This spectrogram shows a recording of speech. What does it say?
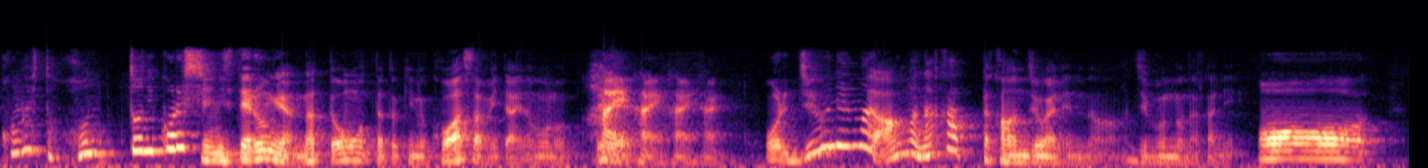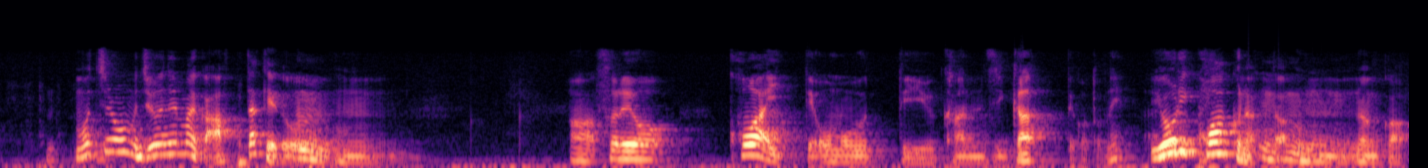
この人本当にこれ信じてるんやんなって思った時の怖さみたいなものって、はいはいはいはい。俺10年前はあんまなかった感情やねんな自分の中に。おー。もちろん10年前からあったけど、うん。うん。あそれを怖いって思うっていう感じがってことね。より怖くなった、うんうんなんか、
